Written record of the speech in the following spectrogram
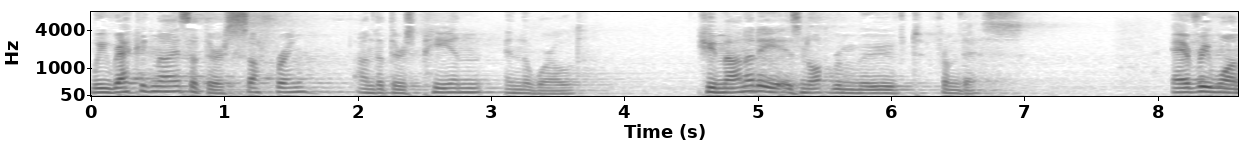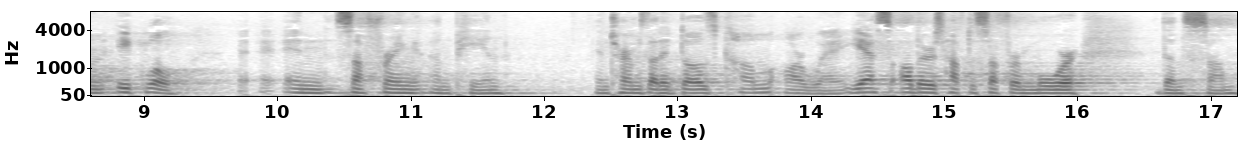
We recognize that there's suffering and that there's pain in the world. Humanity is not removed from this. Everyone equal in suffering and pain in terms that it does come our way. Yes, others have to suffer more than some,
